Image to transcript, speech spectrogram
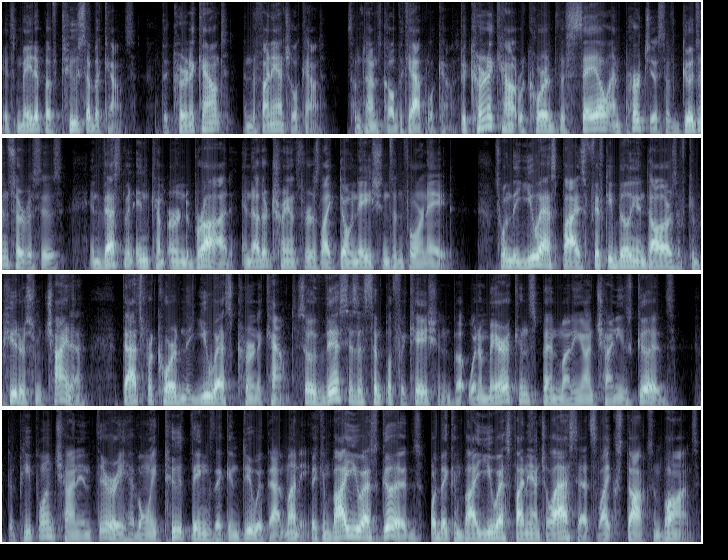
It's made up of two subaccounts, the current account and the financial account sometimes called the capital account. The current account records the sale and purchase of goods and services, investment income earned abroad, and other transfers like donations and foreign aid. So when the U.S. buys $50 billion of computers from China, that's recorded in the U.S. current account. So this is a simplification, but when Americans spend money on Chinese goods, the people in China, in theory, have only two things they can do with that money. They can buy U.S. goods, or they can buy U.S. financial assets like stocks and bonds.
